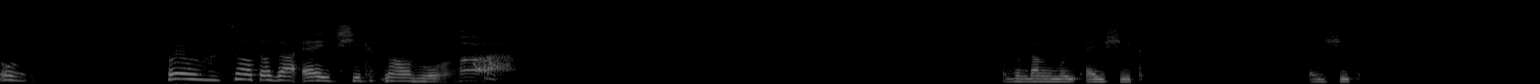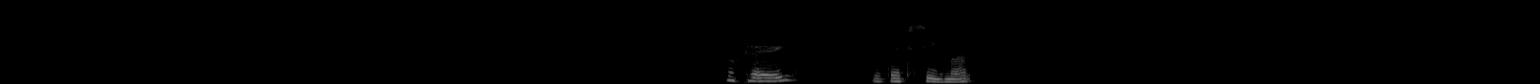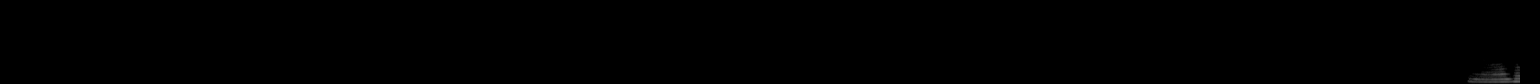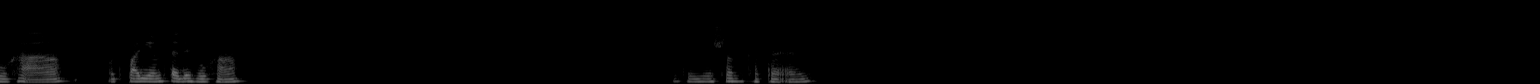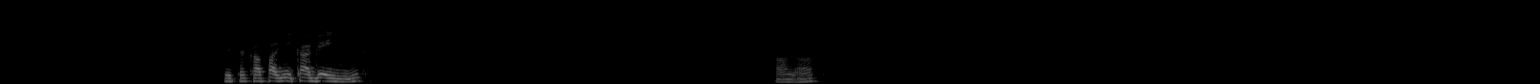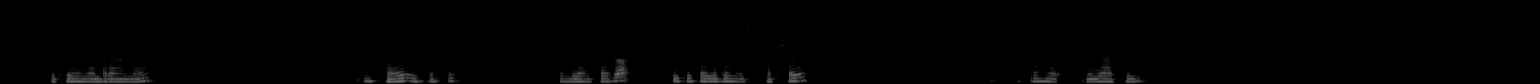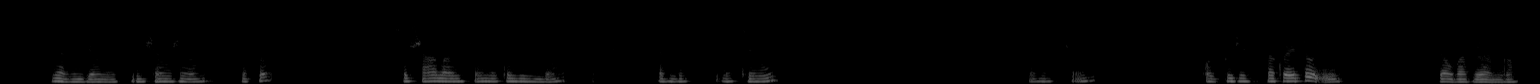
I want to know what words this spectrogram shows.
O. O, co to za ejsik znowu? Ah. Oglądamy mój ejsik. Ejsik. Okej. To jak Sigma. WH. Odpaliłem wtedy WH. Tutaj mieszanka.pl Tutaj taka panika gaming. Palak. Pikuję na bramę. Okej, widzę tu. Zabijam tego. I tutaj jeden zeskoczył. Trochę unlucky. Nie wiem gdzie on jest. Myślałem, że on zeskoczył. Słyszałem, ale myślałem, że to window. Tak do, do tyłu. Polepszyłem. Oj, później wskakuję tu i zauważyłem go.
